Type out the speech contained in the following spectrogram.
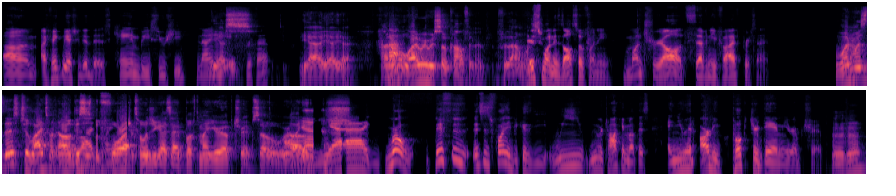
Um, I think we actually did this. KMB Sushi, ninety-eight percent. Yeah, yeah, yeah. I don't know why we were so confident for that one. This one is also funny. Montreal at seventy-five percent. When was this? July 20. Oh, this July is before I told you guys I booked my Europe trip. So we're Oh, like, eh, yeah, bro. This is this is funny because we we were talking about this, and you had already booked your damn Europe trip. hmm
